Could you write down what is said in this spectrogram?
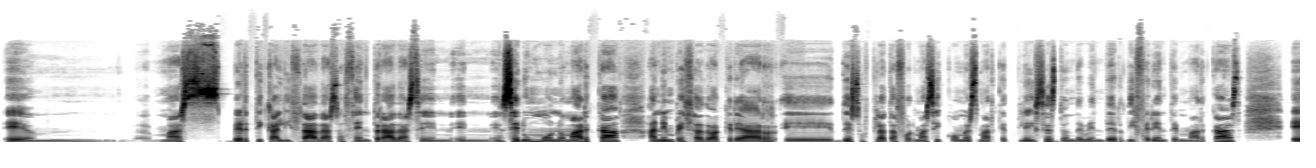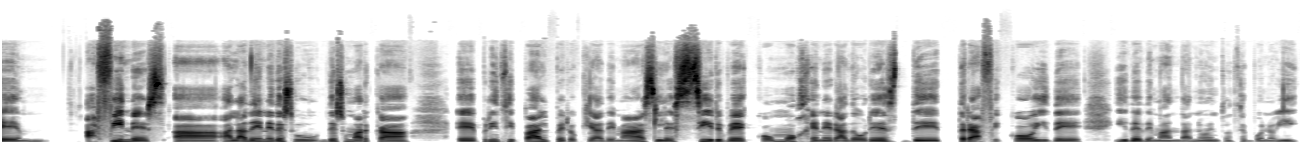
em, más verticalizadas o centradas en, ser un monomarca han empezado a crear eh, de sus plataformas e-commerce marketplaces donde vender diferentes marcas. Em, afines al ADN de su, de su marca eh, principal, pero que además les sirve como generadores de tráfico y de, y de demanda, ¿no? Entonces, bueno, y,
